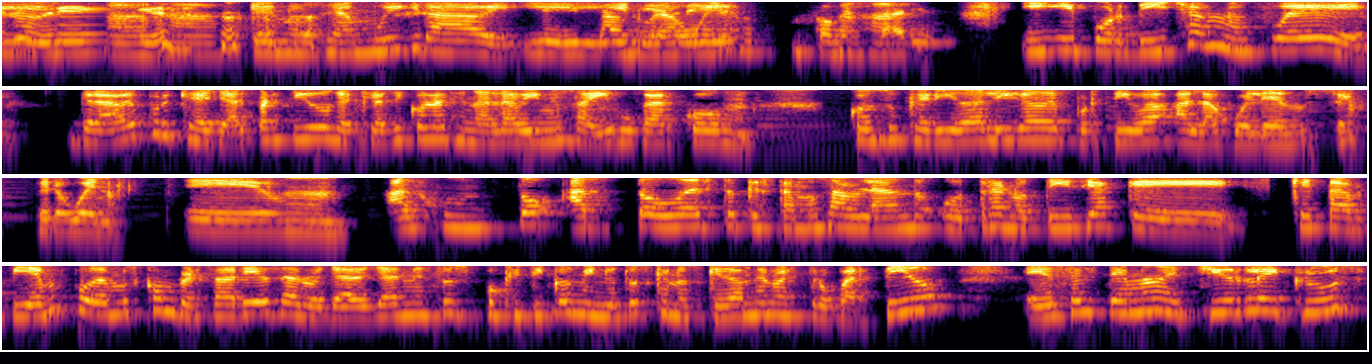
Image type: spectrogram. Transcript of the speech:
Sí, Rodríguez. ajá, que no sea muy grave. Sí, Y leí enhorabuena. comentarios. Y, y por dicha no fue grave porque allá el partido del Clásico Nacional la vimos ahí jugar con, con su querida Liga Deportiva Alajuelense. Pero bueno, eh, adjunto a todo esto que estamos hablando, otra noticia que, que también podemos conversar y desarrollar ya en estos poquiticos minutos que nos quedan de nuestro partido es el tema de Shirley Cruz.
